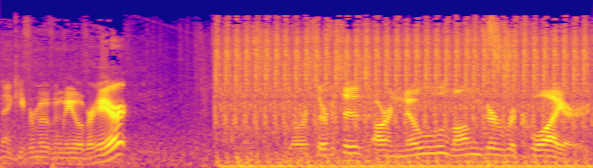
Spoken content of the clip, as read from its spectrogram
Thank you for moving me over here. Your services are no longer required.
